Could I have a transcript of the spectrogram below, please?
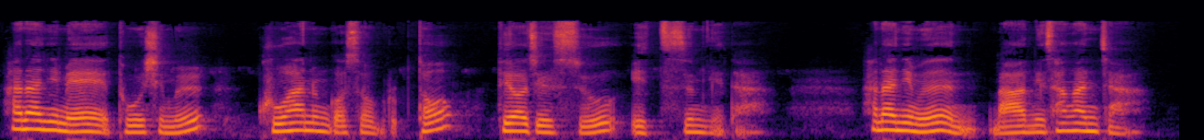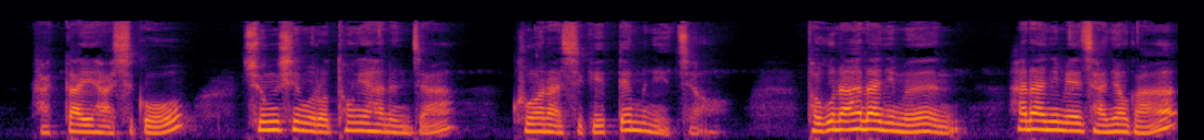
하나님의 도우심을 구하는 것으로부터 되어질 수 있습니다. 하나님은 마음이 상한 자, 가까이 하시고 중심으로 통해하는 자, 구원하시기 때문이죠. 더구나 하나님은 하나님의 자녀가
